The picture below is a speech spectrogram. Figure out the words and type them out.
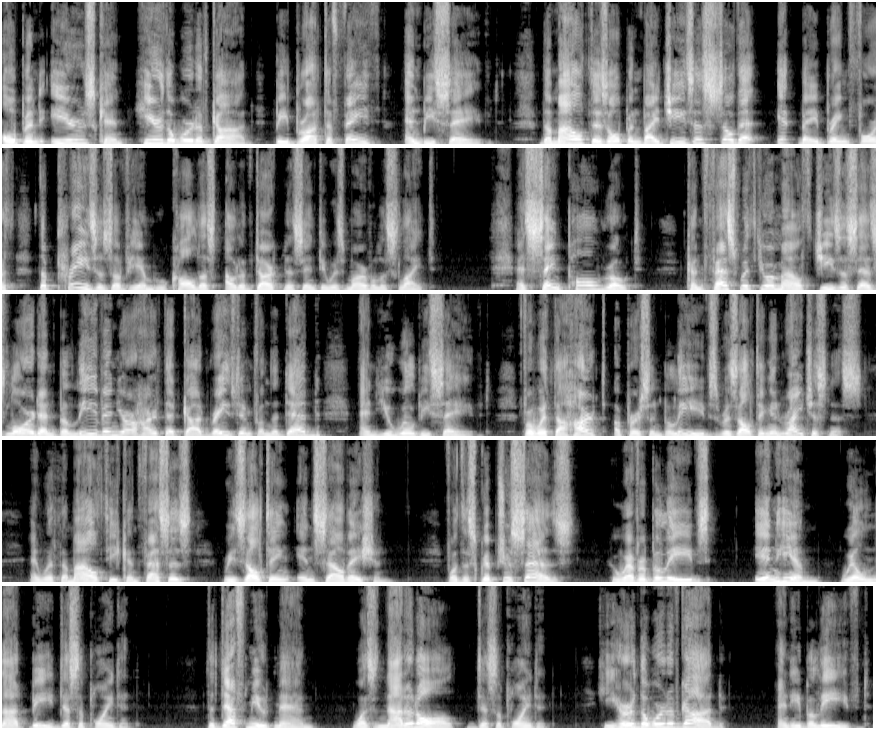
Opened ears can hear the word of God, be brought to faith, and be saved. The mouth is opened by Jesus so that it may bring forth the praises of him who called us out of darkness into his marvelous light. As St. Paul wrote, Confess with your mouth Jesus as Lord and believe in your heart that God raised him from the dead, and you will be saved. For with the heart a person believes, resulting in righteousness, and with the mouth he confesses, resulting in salvation. For the scripture says, Whoever believes in him will not be disappointed. The deaf mute man was not at all disappointed. He heard the word of God and he believed.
